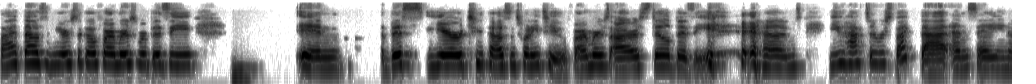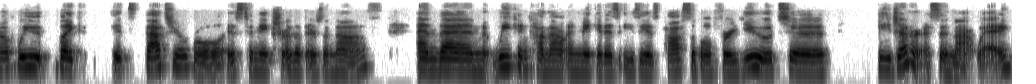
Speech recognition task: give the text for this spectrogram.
5,000 years ago, farmers were busy. Mm. In this year, 2022, farmers are still busy. and you have to respect that and say, you know, if we like, it's that's your role is to make sure that there's enough. And then we can come out and make it as easy as possible for you to be generous in that way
